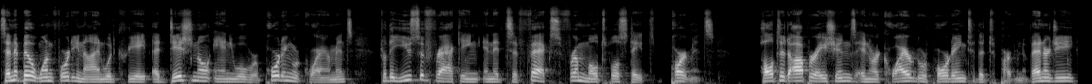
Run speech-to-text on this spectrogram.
Senate Bill 149 would create additional annual reporting requirements for the use of fracking and its effects from multiple state departments. Halted operations and required reporting to the Department of Energy,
